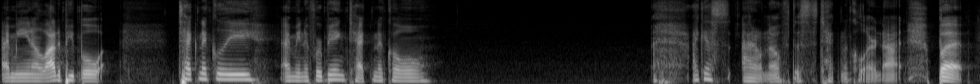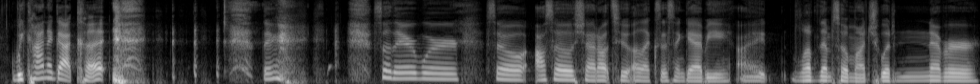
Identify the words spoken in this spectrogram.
i mean a lot of people technically i mean if we're being technical i guess i don't know if this is technical or not but we kind of got cut there so there were so also shout out to alexis and gabby. I love them so much. Would never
